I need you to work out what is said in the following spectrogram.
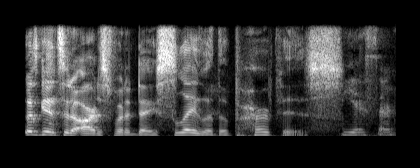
let's get into the artist for the day. Slayla, the purpose. Yes, sir.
